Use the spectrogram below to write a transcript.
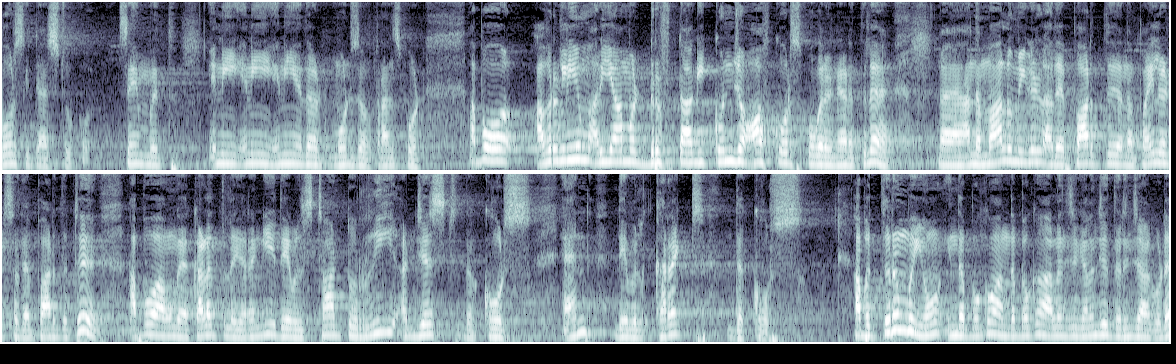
course it has to go same with any any any other modes of transport அப்போது அவர்களையும் அறியாமல் ட்ரிஃப்ட் ஆகி கொஞ்சம் ஆஃப் கோர்ஸ் போகிற நேரத்தில் அந்த மாலுமிகள் அதை பார்த்து அந்த பைலட்ஸ் அதை பார்த்துட்டு அப்போது அவங்க களத்தில் இறங்கி they will start to readjust the course and they will correct the course அப்போ திரும்பியும் இந்த பக்கம் அந்த பக்கம் அலைஞ்சு கலைஞ்சு தெரிஞ்சால் கூட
